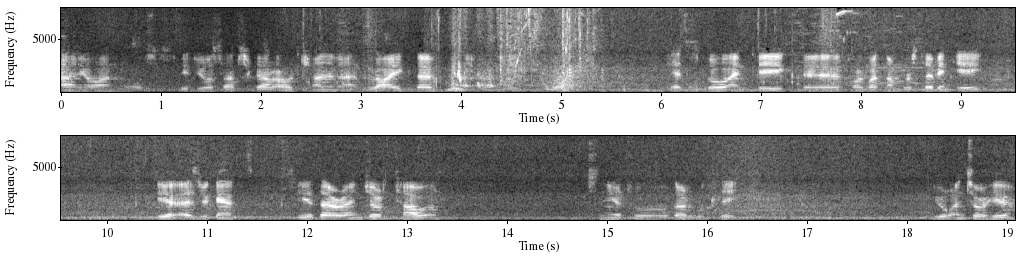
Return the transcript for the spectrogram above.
anyone who video subscribe our channel and like the video let's go and take the Fortbyte number 78 here as you can see the ranger tower. It's near to the Loot Lake. You enter here.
